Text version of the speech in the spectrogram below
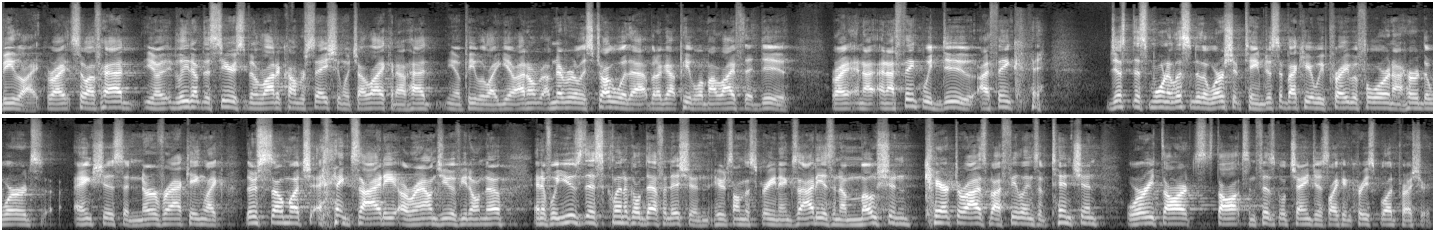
be like, right? So I've had, you know, leading up to this series, there's been a lot of conversation, which I like, and I've had, you know, people like, know, I don't, I've never really struggled with that, but I got people in my life that do, right? And I, and I think we do. I think just this morning, listen to the worship team. Just back here, we prayed before, and I heard the words anxious and nerve wracking. Like, there's so much anxiety around you if you don't know. And if we use this clinical definition, here's on the screen anxiety is an emotion characterized by feelings of tension, worry, thoughts, thoughts, and physical changes like increased blood pressure.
